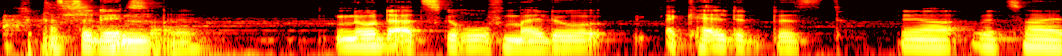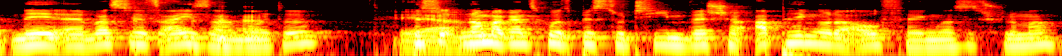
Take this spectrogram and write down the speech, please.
Ach du Hast du den- Scheiße. Notarzt gerufen, weil du erkältet bist. Ja, wird Zeit. Nee, äh, was ich jetzt eigentlich sagen wollte. Bist Ja. nochmal ganz kurz, bist du Team Wäsche abhängen oder aufhängen? Was ist schlimmer?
